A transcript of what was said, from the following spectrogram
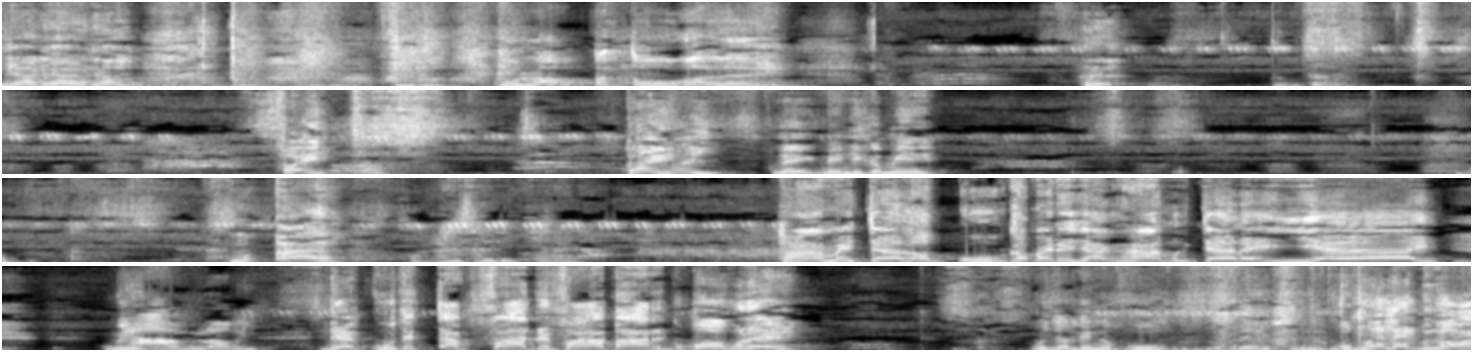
เดี๋ยวเดี๋ยวเดี๋ยวกูล็อกประตูก่อนเลยหลวงตาเฮ้ย เฮ้ย ในในนี้ก็มี เออขอไล่ไซด์ดิขอไล่หาไม่เจอหรอกกูก็ไม่ได้อยากหามึงเจอเลยเย้ยไม่หามึงหรอกไอ้เดี๋ยวกูจะจับฟาดด้วยฝาบาทกูบอกกูเลยกูจะเล่นกับกูกูเพื่อนเล่นมึงเหรอ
